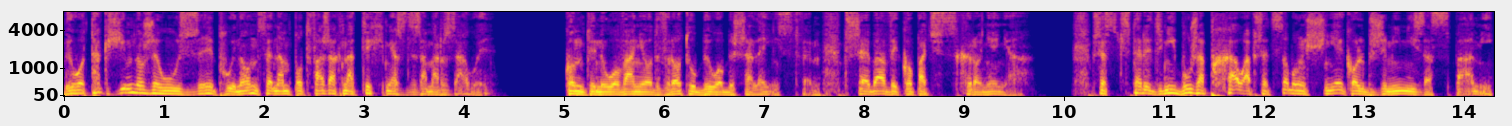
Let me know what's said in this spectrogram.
Było tak zimno, że łzy płynące nam po twarzach natychmiast zamarzały. Kontynuowanie odwrotu byłoby szaleństwem. Trzeba wykopać schronienia. Przez cztery dni burza pchała przed sobą śnieg olbrzymimi zaspami,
